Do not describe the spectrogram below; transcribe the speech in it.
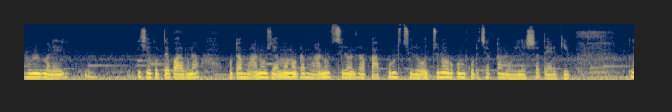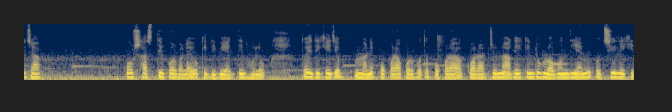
ভুল মানে ইসে করতে পারব না। ওটা মানুষ, এমন ওটা মানুষ ছিল না, ওটা কাপুরুষ ছিল। ওর জন্য ওরকম করেছে একটা মহিলার সাথে আর কি। তো যাক, ওর শাস্তি উপরবেলায় ওকে দিবি একদিন হলো তো এদিকে যে মানে পকোড়া করব, তো পকোড়া করার জন্য আগে কিন্তু লবণ দিয়ে আমি কচিয়ে লিখে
